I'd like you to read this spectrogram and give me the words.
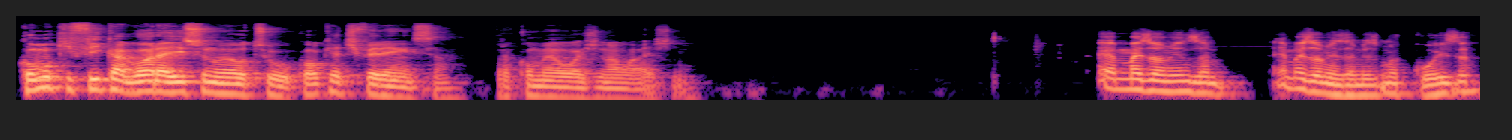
Como que fica agora isso no L2? Qual que é a diferença para como é hoje na Lightning? É mais ou menos a, é mais ou menos a mesma coisa.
